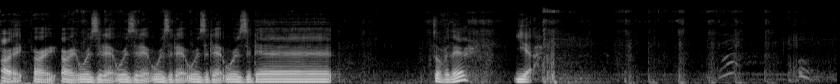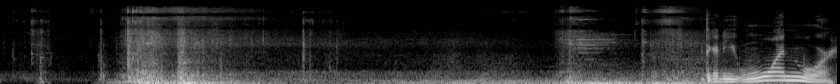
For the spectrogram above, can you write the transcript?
All right, all right, all right. Where's it at? Where's it at? Where's it at? Where's it at? Where's it at? It's over there? Yeah. Think I need one more.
